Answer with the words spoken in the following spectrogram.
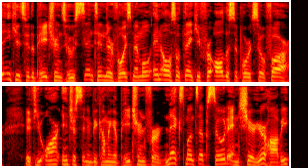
Thank you to the patrons who sent in their voice memo, and also thank you for all the support so far. If you are interested in becoming a patron for next month's episode and share your hobby,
